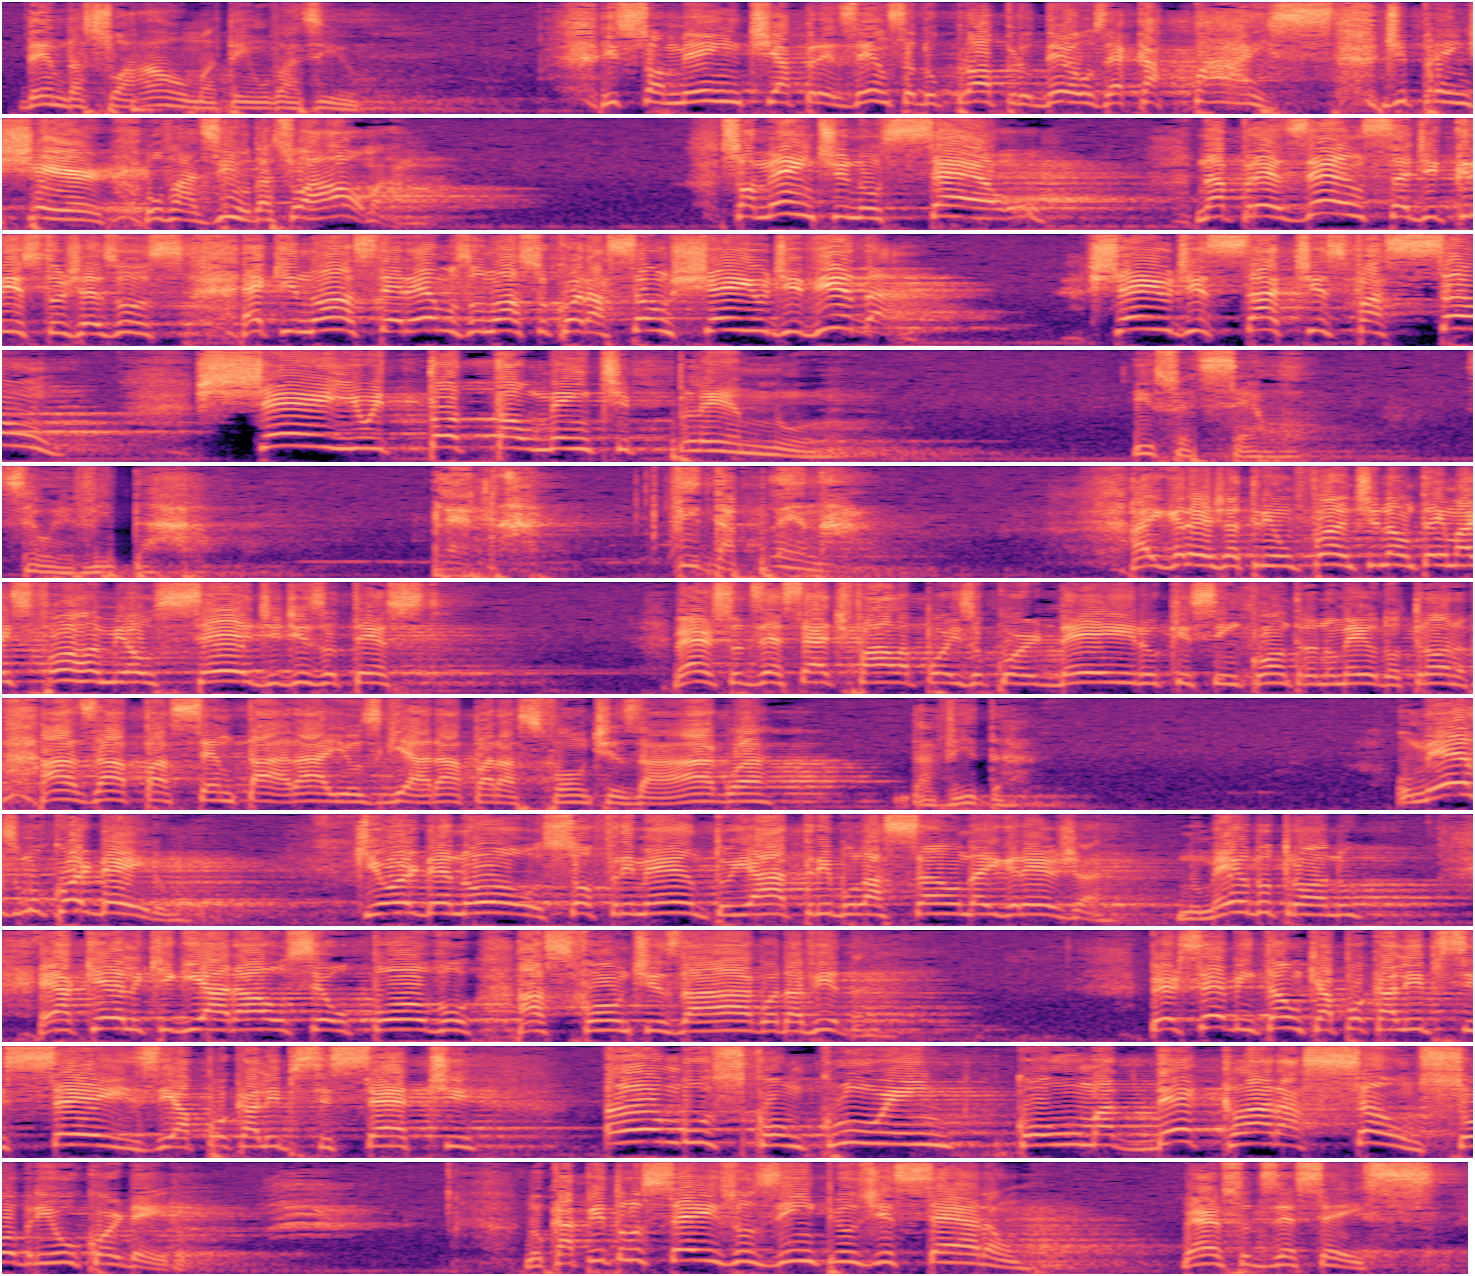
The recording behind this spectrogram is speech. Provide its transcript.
Dentro da sua alma tem um vazio. E somente a presença do próprio Deus é capaz de preencher o vazio da sua alma. Somente no céu, na presença de Cristo Jesus, é que nós teremos o nosso coração cheio de vida cheio de satisfação, cheio e totalmente pleno. Isso é céu. Céu é vida plena, vida plena. A igreja triunfante não tem mais fome ou sede, diz o texto. Verso 17 fala: Pois o cordeiro que se encontra no meio do trono as apacentará e os guiará para as fontes da água da vida. O mesmo Cordeiro que ordenou o sofrimento e a tribulação da igreja no meio do trono, é aquele que guiará o seu povo às fontes da água da vida. Perceba então que Apocalipse 6 e Apocalipse 7 ambos concluem com uma declaração sobre o Cordeiro. No capítulo 6, os ímpios disseram, verso 16:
